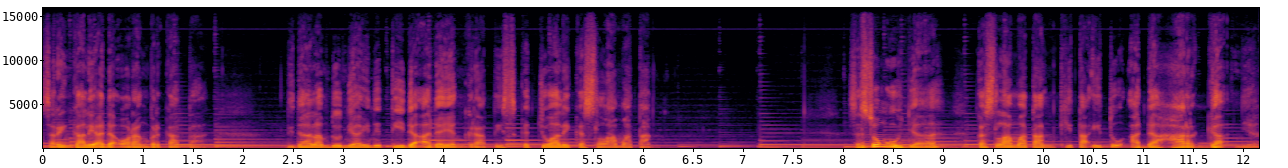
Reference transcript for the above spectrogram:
Seringkali ada orang berkata, di dalam dunia ini tidak ada yang gratis kecuali keselamatan. Sesungguhnya keselamatan kita itu ada harganya.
